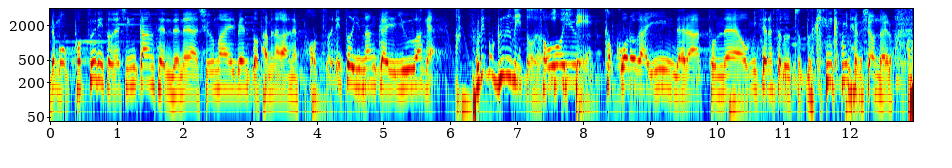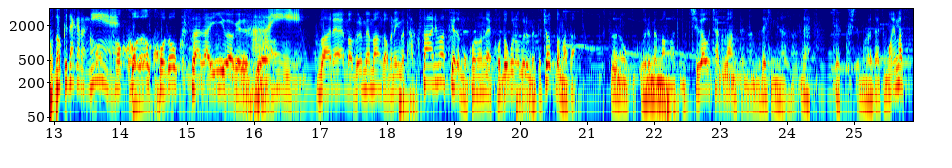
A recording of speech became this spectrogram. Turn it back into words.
でもぽつりとね新幹線でねシウマイ弁当食べながらねぽつりとなんか言うわけあそれもグルメと位そう置して。いうところがいいんだよあとねお店の人とちょっと喧嘩みたいのしちゃうんだけど。孤独だからね。そこの孤独さがいいわけですよ、はい。まあね、まあ、グルメ漫画もね今たくさんありますけどもこのね孤独のグルメってちょっとまた普通のグルメ漫画とも違う着眼点なんでぜひ皆さんねチェックしてもらいたいと思います。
